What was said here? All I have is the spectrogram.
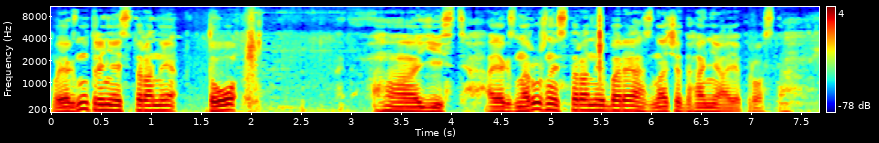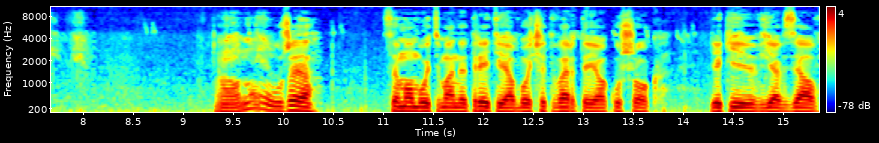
Бо як з внутрішньої сторони, то е, їсть. А як з наружної сторони бере, значить ганяє просто. О, ну, вже це, мабуть, у мене третій або четвертий окушок, який я взяв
